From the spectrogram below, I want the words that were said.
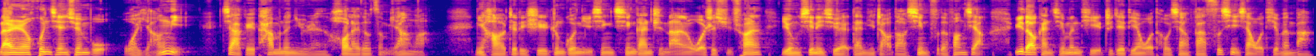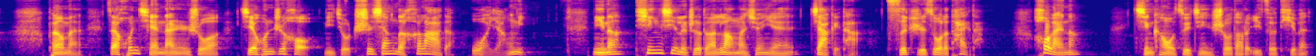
男人婚前宣布“我养你”，嫁给他们的女人后来都怎么样了？你好，这里是中国女性情感指南，我是许川，用心理学带你找到幸福的方向。遇到感情问题，直接点我头像发私信向我提问吧。朋友们，在婚前，男人说结婚之后你就吃香的喝辣的，我养你。你呢，听信了这段浪漫宣言，嫁给他，辞职做了太太。后来呢？请看我最近收到的一则提问，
